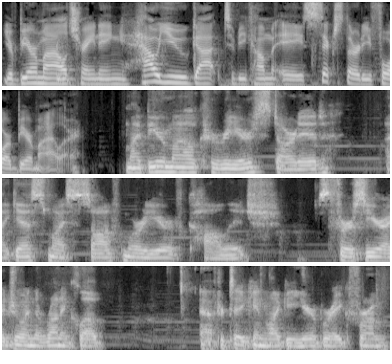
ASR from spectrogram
your beer mile training, how you got to become a 634 beer miler. My beer mile career started I guess my sophomore year of college. It's the first year I joined the running club after taking like a year break from,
